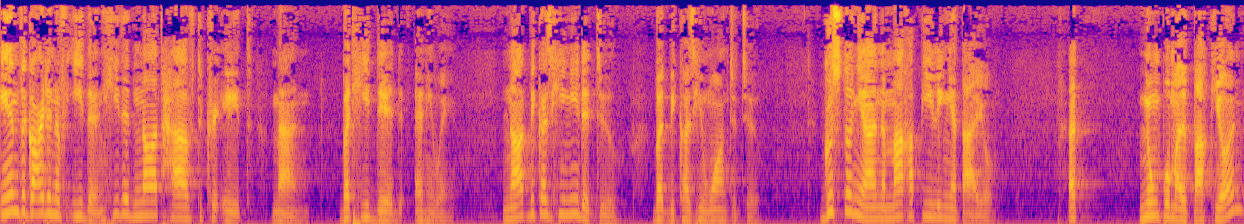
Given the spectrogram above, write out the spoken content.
in the Garden of Eden, He did not have to create man, but He did anyway. Not because He needed to, but because He wanted to. Gusto niya na makapiling niya tayo. At nung pumalpak yon,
